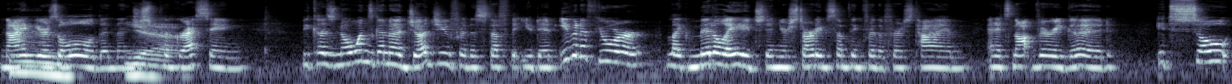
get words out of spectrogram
9 Mm. years old and then just progressing. Because no one's gonna judge you for the stuff that you did. Even if you're like middle aged and you're starting something for the first time and it's not very good it's so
